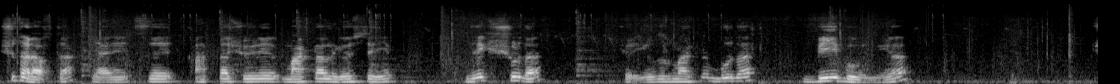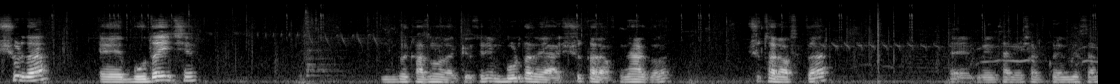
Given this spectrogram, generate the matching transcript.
Şu tarafta yani size hatta şöyle marklarla göstereyim. Direkt şurada şöyle yıldız marklı burada B bulunuyor. Şurada e, buğday için burada kazma olarak göstereyim. Burada veya şu tarafta nerede o? Şu tarafta e, buraya bir tane işaret koyabilirsem.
